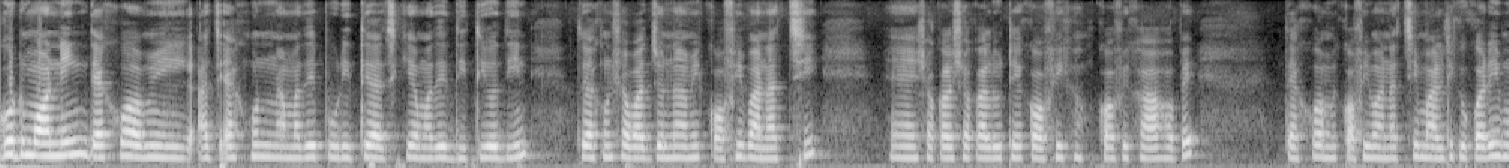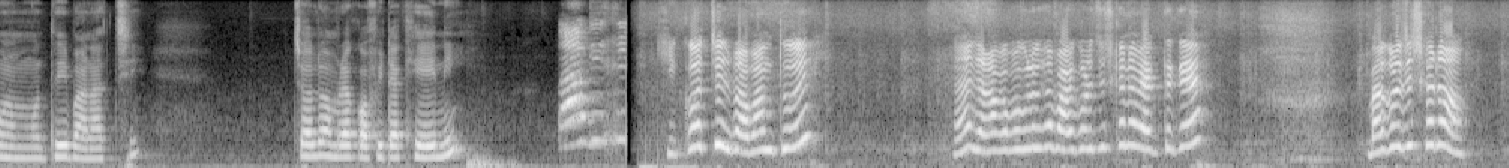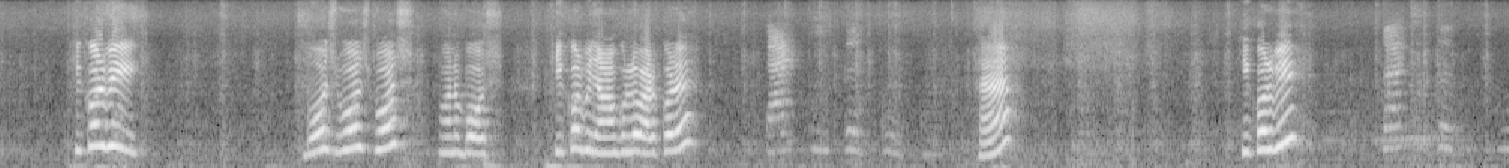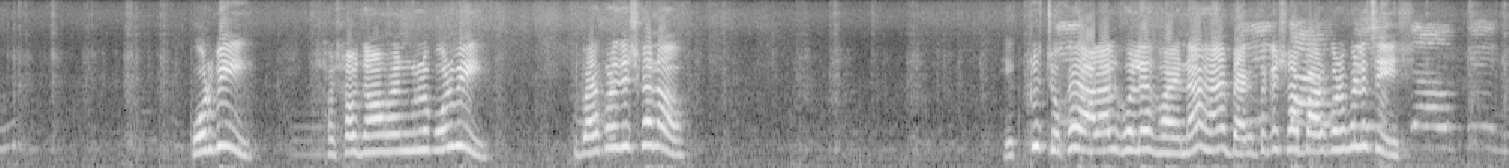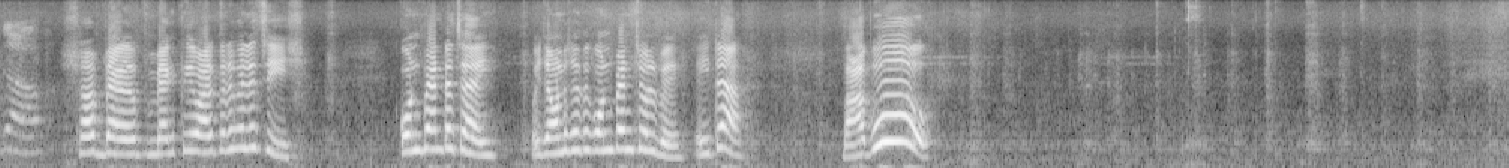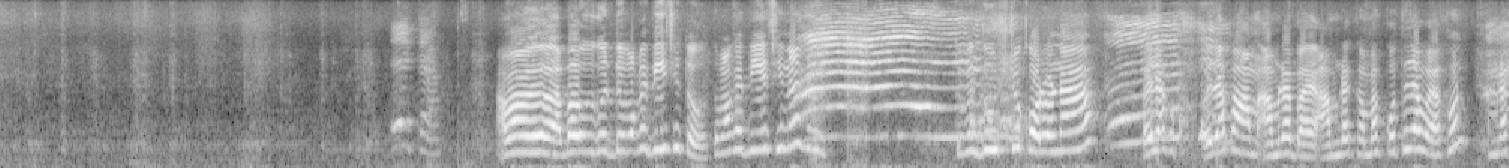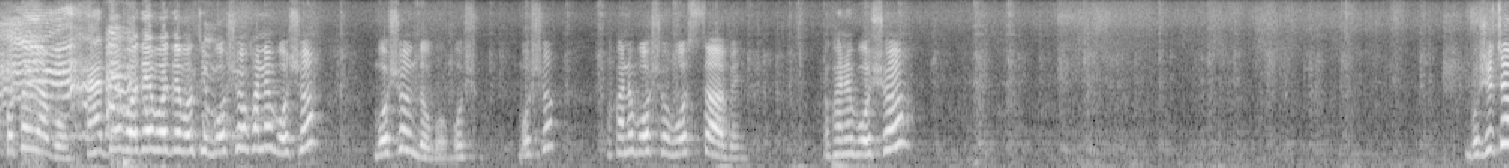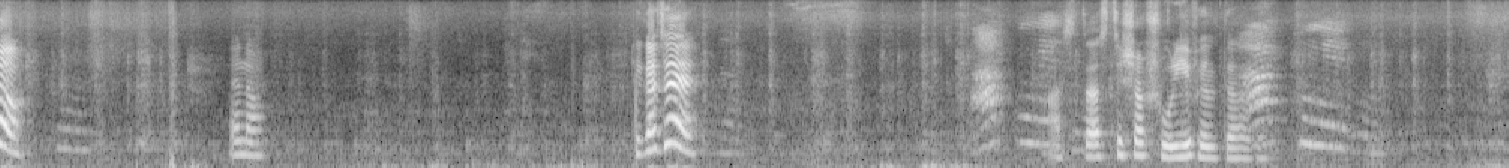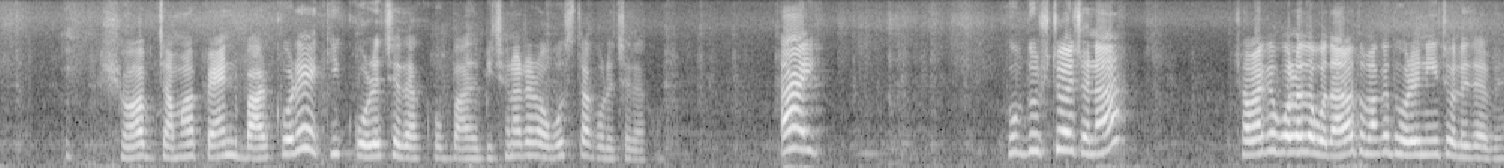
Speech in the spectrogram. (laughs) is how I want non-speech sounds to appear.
Good morning দেখো আমি আজ এখন আমাদের পুরীতে আজকে আমাদের দ্বিতীয় দিন তো এখন সবার জন্য আমি কফি বানাচ্ছি। হ্যাঁ, সকাল সকাল উঠে কফি কফি খাওয়া হবে। দেখো আমি কফি বানাচ্ছি মাল্টি কুকারেই মধ্যেই বানাচ্ছি। চলো আমরা কফিটা খেয়ে নিই। কি করছিস বাবান তুই? হ্যাঁ জামা কাপড়গুলো সব বার করেছিস কেন ব্যাগ থেকে? বার করেছিস কেন? কি করবি? বস বস বস ওখানে বস। কি করবি জামাগুলো বার করে? হ্যাঁ? কি করবি? পরবি? সব- জামা প্যান্টগুলো পরবি? তুই বার করেছিস কেন? একটু চোখের আড়াল হলে হয় না হ্যাঁ? ব্যাগ থেকে সব বার করে ফেলেছিস? সব ব্যাগ থেকে বার করে ফেলেছিস? কোন প্যান্টটা চাই? ওই জামাটার সাথে কোন প্যান্ট চলবে? এইটা? বাবু! আবার আবার ওই তোমাকে দিয়েছি তো? তোমাকে দিয়েছি না তুমি- তুমি দুষ্টু করো না। ওই দেখো ওই দেখো আমরা আমরা আমরা কোথায় যাব এখন? আমরা কোথায় যাব? হ্যাঁ দেবো দেবো দেবো। তুই বসো ওখানে, বসো। বসো, দেবো, বসো। বসো। ওখানে বসো, বসতে হবে। ওখানে বসো। বসেছো? এই ঠিক আছে? আস্তে আস্তে সব সরিয়ে ফেলতে হবে। সব জামা প্যান্ট বার করে কি করেছে দেখো বিছানাটার অবস্থা করেছে দেখো। এই! খুব দুষ্ট হয়েছে না? সবাইকে বলে দেবো, দাঁড়াও, তোমাকে ধরে নিয়ে চলে যাবে।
